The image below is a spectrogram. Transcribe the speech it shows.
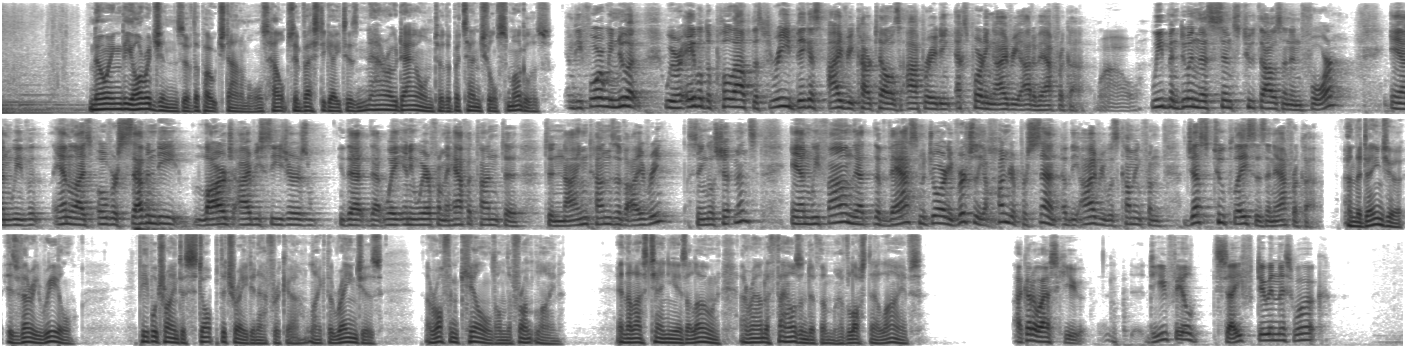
Knowing the origins of the poached animals helps investigators narrow down to the potential smugglers. And before we knew it, we were able to pull out the three biggest ivory cartels operating, exporting ivory out of Africa. Wow. We've been doing this since 2004, and we've analyzed over 70 large ivory seizures that, that weigh anywhere from a half a ton to, to nine tons of ivory, single shipments. And we found that the vast majority, virtually 100% of the ivory was coming from just two places in Africa. And the danger is very real. People trying to stop the trade in Africa, like the Rangers, are often killed on the front line. In the last 10 years alone, around a thousand of them have lost their lives. I got to ask you, do you feel safe doing this work?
